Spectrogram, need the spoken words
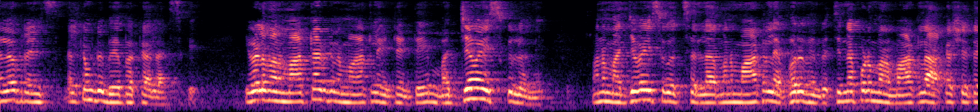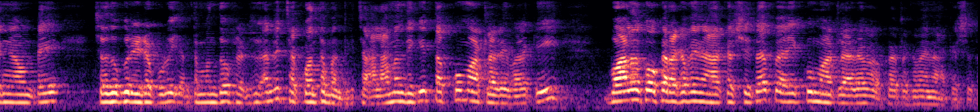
హలో ఫ్రెండ్స్ వెల్కమ్ టు బేబకాలాక్స్కి ఇవాళ మనం మాట్లాడుకున్న మాటలు ఏంటంటే మధ్య వయస్కులోని. మన మధ్య వయసుకు వచ్చేలా మన మాటలు ఎవ్వరు వినరు. చిన్నప్పుడు మన మాటలు ఆకర్షితంగా ఉంటాయి. చదువుకునేటప్పుడు ఎంతమందో ఫ్రెండ్స్ అంటే కొంతమందికి చాలామందికి తక్కువ మాట్లాడే వాళ్ళకి వాళ్ళకు ఒక రకమైన ఆకర్షిత ఎక్కువ మాట్లాడే ఒక రకమైన ఆకర్షిత.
